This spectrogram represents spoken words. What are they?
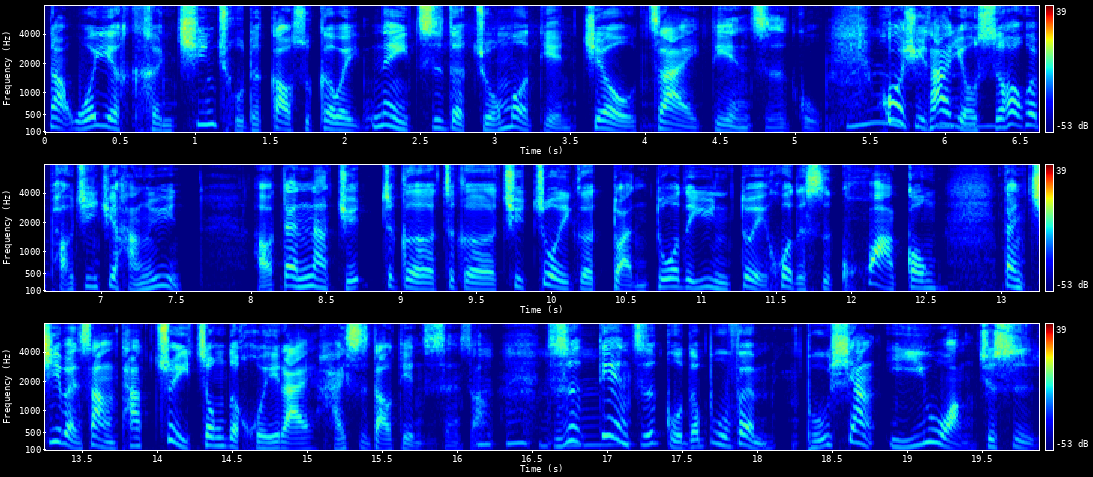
那我也很清楚的告诉各位，内资的琢磨点就在电子股，或许它有时候会跑进去航运。好，但那绝这个这个去做一个短多的应对，或者是跨攻，但基本上它最终的回来还是到电子身上，只是电子股的部分不像以往，就是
